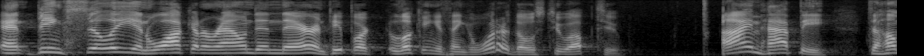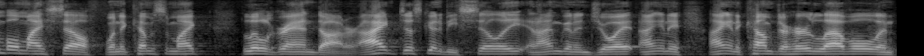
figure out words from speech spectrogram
And being silly and walking around in there, and people are looking and thinking, What are those two up to? I'm happy to humble myself when it comes to my little granddaughter. I'm just going to be silly and I'm going to enjoy it. I'm going to, I'm going to come to her level and,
